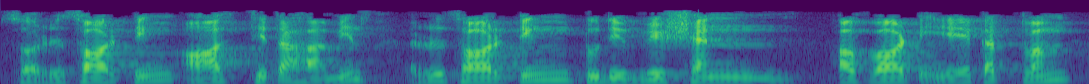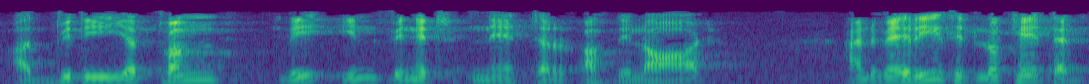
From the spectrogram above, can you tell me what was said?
So, resorting asthitaha means resorting to the vision of what? Ekatvam, Advitiyatvam, the infinite nature of the Lord. And where is it located?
